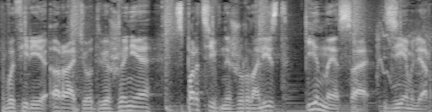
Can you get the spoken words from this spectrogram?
в эфире радиодвижения спортивный журналист Инесса Землер.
